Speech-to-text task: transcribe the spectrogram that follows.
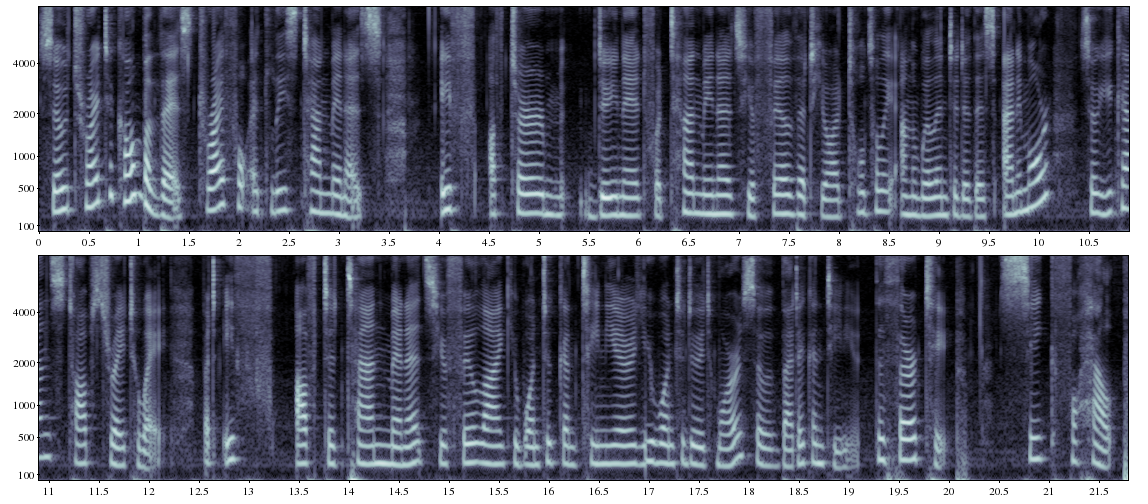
So try to combat this. Try for at least 10 minutes. If after doing it for 10 minutes you feel that you are totally unwilling to do this anymore, so you can stop straight away. But if after 10 minutes you feel like you want to continue, you want to do it more, so better continue. The third tip seek for help.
